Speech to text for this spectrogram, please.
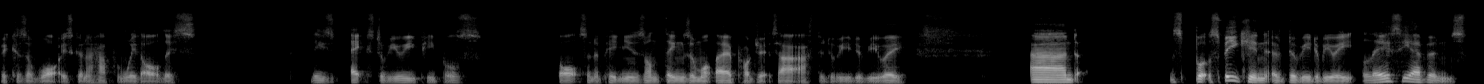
because of what is going to happen with all this, these XWE people's thoughts and opinions on things and what their projects are after WWE. And but speaking of WWE, Lacey Evans,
